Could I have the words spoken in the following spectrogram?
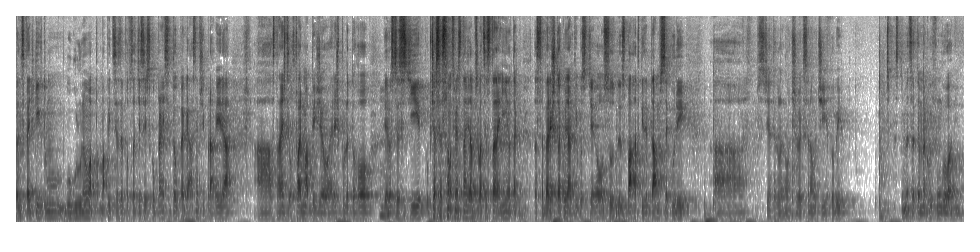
eh, dneska díky tomu Google nebo mapice v podstatě jsi schopen si to úplně krásně připravit a, a staneš si offline mapy, že jo, a jdeš podle toho, je cestí. Občas se samozřejmě snažím, tam třeba cesta není, no, tak zase bereš to jako nějaký prostě jo, osud, zpátky, zeptám se kudy a prostě takhle no, člověk se naučí jakoby s tím celkem jakoby fungovat. No.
